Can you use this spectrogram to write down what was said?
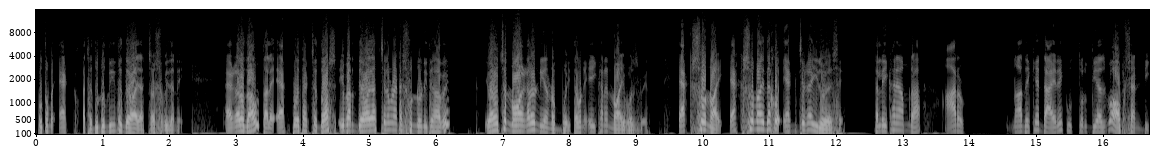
প্রথমে এক আচ্ছা দুটো দিয়ে তো দেওয়া যাচ্ছে, অসুবিধা নেই। এগারো দাও, তাহলে এক পরে থাকছে দশ। এবার দেওয়া যাচ্ছে না মানে একটা শূন্য নিতে হবে। এবার হচ্ছে ন, এগারো, নিরানব্বই, তার মানে এইখানে নয় বসবে। একশো নয় একশো নয় দেখো এক জায়গায় রয়েছে। তাহলে এখানে আমরা আর না দেখে ডাইরেক্ট উত্তর দিয়ে আসব অপশান ডি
